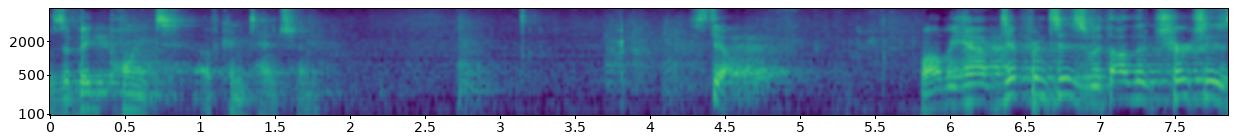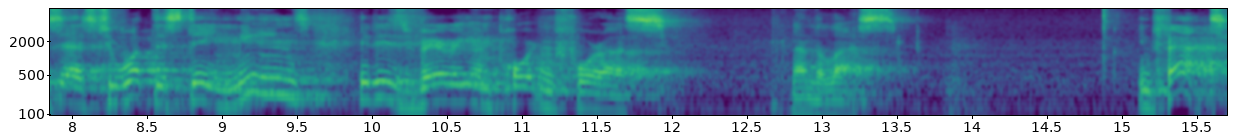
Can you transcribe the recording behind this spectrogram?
was a big point of contention. Still, while we have differences with other churches as to what this day means, it is very important for us nonetheless. In fact,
